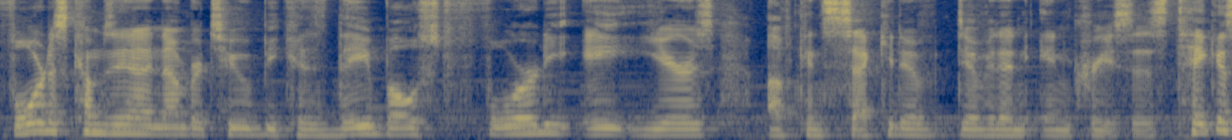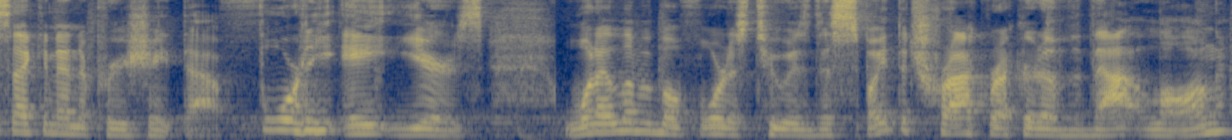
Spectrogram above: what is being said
Fortis comes in at number two because they boast 48 years of consecutive dividend increases. Take a second and appreciate that. 48 years. What I love about Fortis too is despite the track record of that long,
